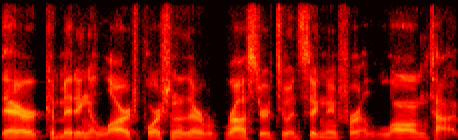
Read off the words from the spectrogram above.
they're committing a large portion of their roster to Insigne for a long time.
